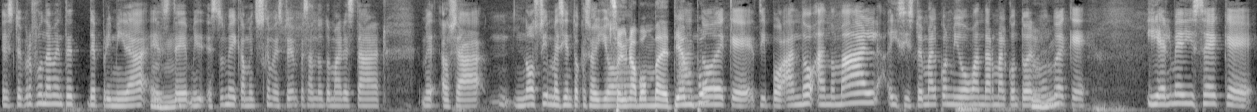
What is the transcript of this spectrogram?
estoy profundamente deprimida, Ujú. este, mi- estos medicamentos que me estoy empezando a tomar están, me- o sea, no si me siento que soy yo. Soy una bomba de tiempo. Ando de que, tipo, ando, ando mal y si estoy mal conmigo voy a andar mal con todo el Ujú. mundo de que... Y él me dice que...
